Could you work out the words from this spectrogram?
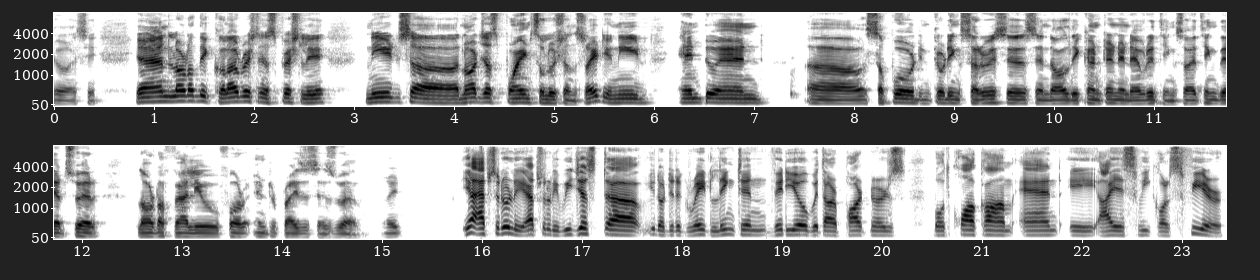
Oh, I see. Yeah, and a lot of the collaboration, especially, needs uh, not just point solutions, right? You need end-to-end uh, support, including services and all the content and everything. So I think that's where a lot of value for enterprises as well, right? Yeah, absolutely, absolutely. We just uh, you know did a great LinkedIn video with our partners, both Qualcomm and a ISV called Sphere.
